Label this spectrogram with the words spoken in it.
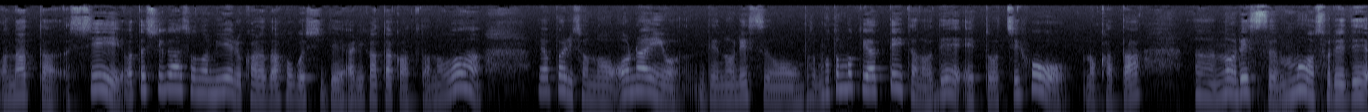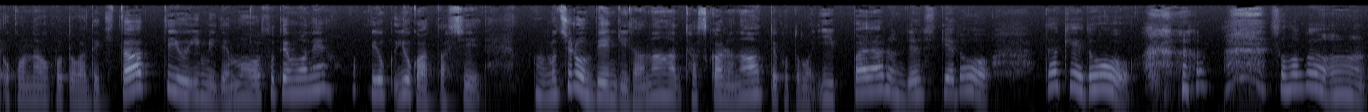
はなったし私がその見える体保護士でありがたかったのはやっぱりそのオンラインでのレッスンをもともとやっていたので、えっと、地方の方のレッスンもそれで行うことができたっていう意味でもとてもねよよかったしもちろん便利だな助かるなってこともいっぱいあるんですけどだけど その分、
